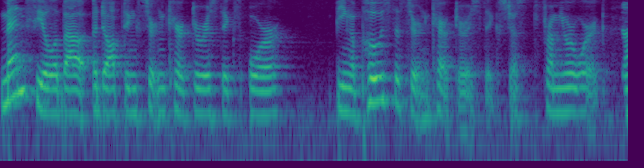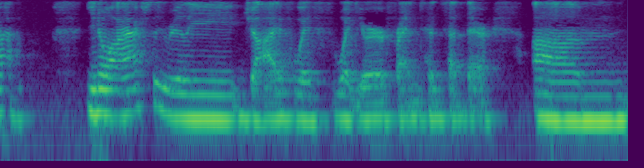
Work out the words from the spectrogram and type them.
men feel about adopting certain characteristics or being opposed to certain characteristics just from your work. Yeah. You know, I actually really jive with what your friend had said there. Um,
